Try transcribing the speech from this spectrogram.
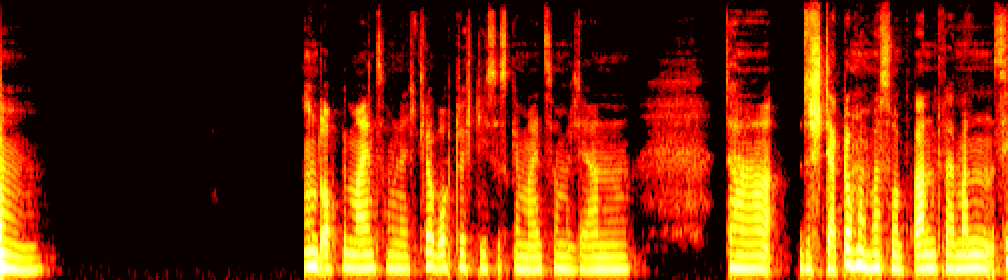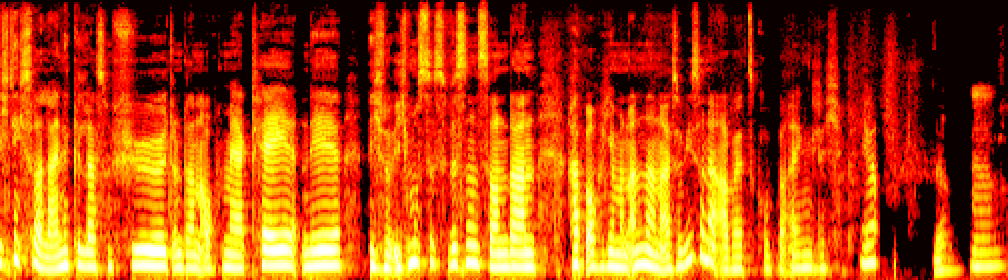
Hm. Und auch gemeinsam, ich glaube auch durch dieses gemeinsame Lernen, da, das stärkt auch nochmal so ein Band, weil man sich nicht so alleine gelassen fühlt und dann auch merkt, hey, nee, nicht nur ich muss das wissen, sondern habe auch jemand anderen. Also wie so eine Arbeitsgruppe eigentlich. Mhm.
